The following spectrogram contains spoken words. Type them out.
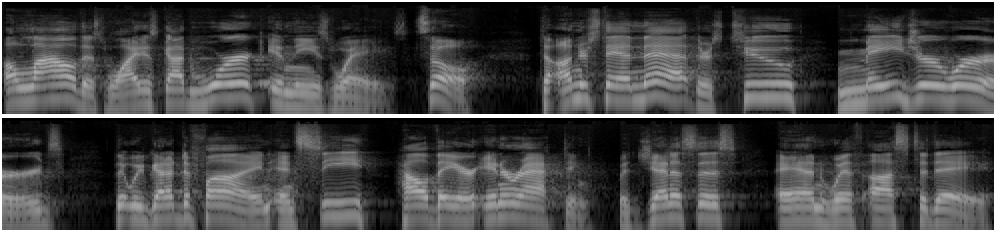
allow this? Why does God work in these ways? So, to understand that, there's two major words that we've got to define and see how they are interacting with Genesis and with us today.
